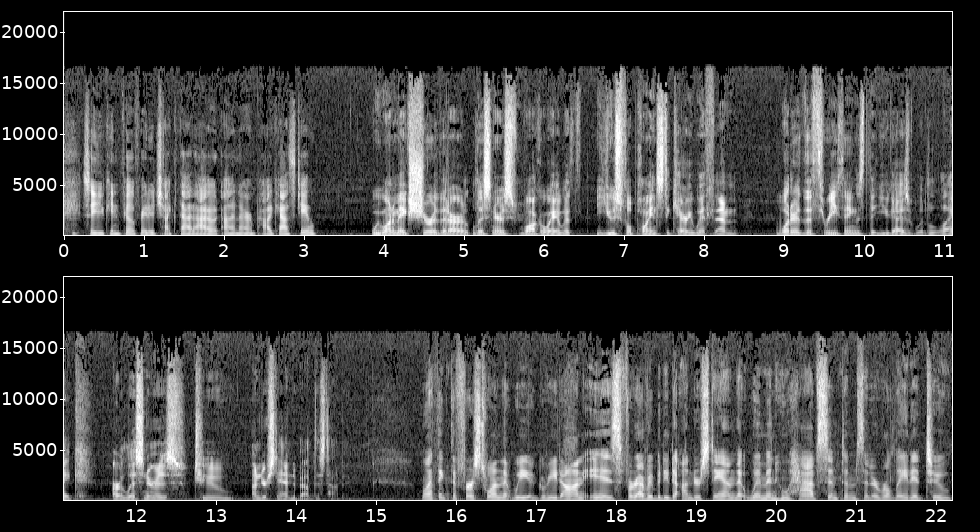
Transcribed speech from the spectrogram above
so you can feel free to check that out on our podcast too. We want to make sure that our listeners walk away with useful points to carry with them. What are the three things that you guys would like our listeners to understand about this topic? Well, I think the first one that we agreed on is for everybody to understand that women who have symptoms that are related to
